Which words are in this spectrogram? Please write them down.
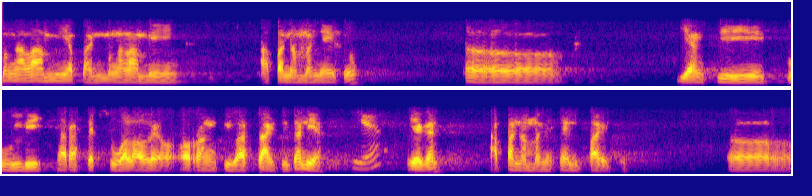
mengalami apa mengalami apa namanya itu eh yang dibully secara seksual oleh orang dewasa itu kan ya, Iya. ya kan? Apa namanya saya lupa itu. Eh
